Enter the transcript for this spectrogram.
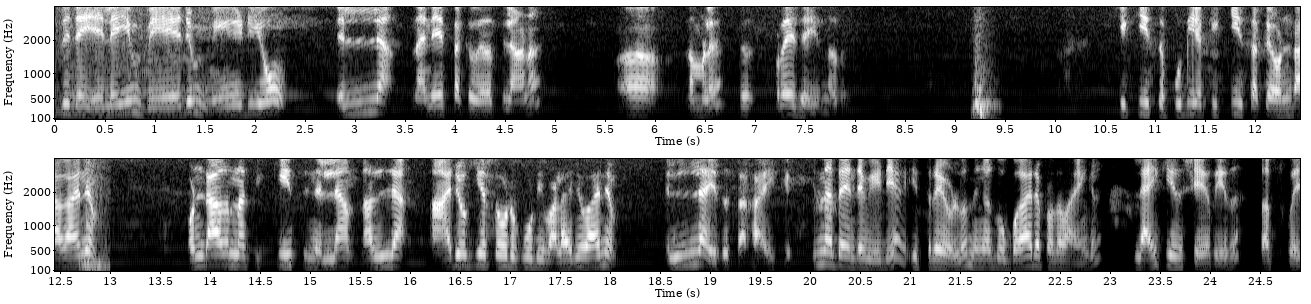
ഇതിന്റെ ഇലയും വേരും മീഡിയവും എല്ലാം നനയത്തക്ക വിധത്തിലാണ് നമ്മൾ ഇത് സ്പ്രേ ചെയ്യുന്നത്. കിക്കീസ് പുതിയ കിക്കീസൊക്കെ ഉണ്ടാകാനും ഉണ്ടാകുന്ന കിക്കീസിനെല്ലാം നല്ല ആരോഗ്യത്തോടു കൂടി വളരുവാനും എല്ലാം ഇത് സഹായിക്കും. ഇന്നത്തെ എന്റെ വീഡിയോ ഇത്രയേ ഉള്ളൂ. നിങ്ങൾക്ക് ഉപകാരപ്രദമായെങ്കിൽ ലൈക്ക് ചെയ്ത് ഷെയർ ചെയ്ത് സബ്സ്ക്രൈബ്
